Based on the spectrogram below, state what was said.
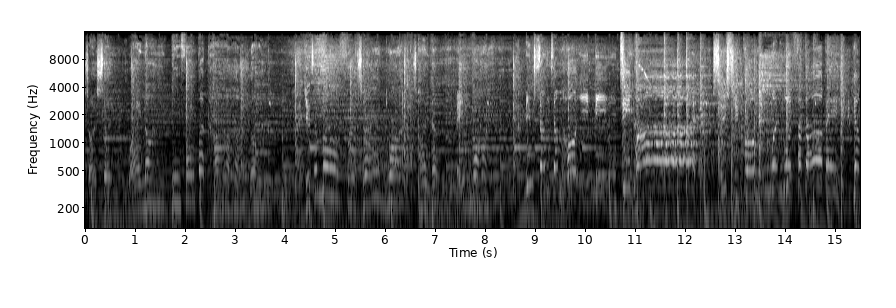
在谁怀内便放不下来，要怎么付出爱才能被爱？渺想怎可以变天海？谁说过命运没法躲避，任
